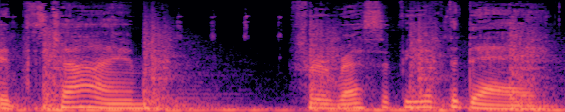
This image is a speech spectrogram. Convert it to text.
It's time for Recipe of the Day.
